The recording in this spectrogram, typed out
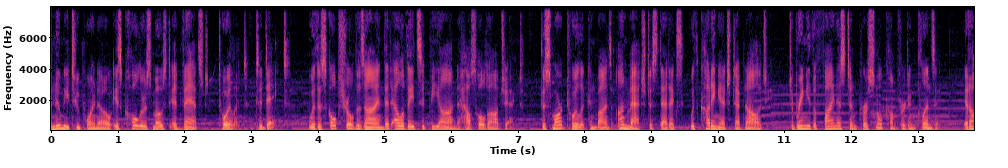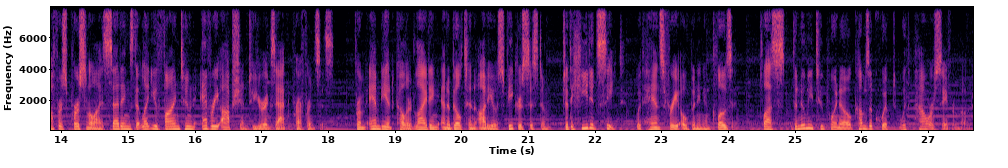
Numi 2.0 is Kohler's most advanced toilet to date, with a sculptural design that elevates it beyond a household object. The smart toilet combines unmatched aesthetics with cutting edge technology to bring you the finest in personal comfort and cleansing. It offers personalized settings that let you fine tune every option to your exact preferences. From ambient colored lighting and a built in audio speaker system to the heated seat with hands free opening and closing. Plus, the Numi 2.0 comes equipped with Power Saver mode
